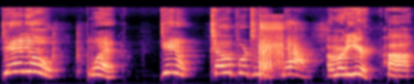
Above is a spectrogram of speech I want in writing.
Daniel! What? Daniel, teleport to me now. I'm already here. Haha.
